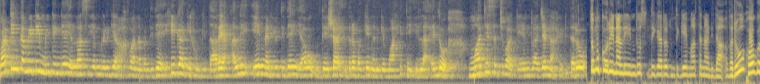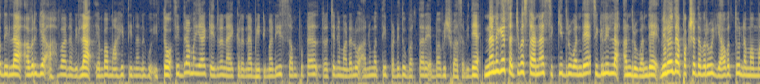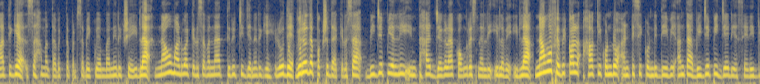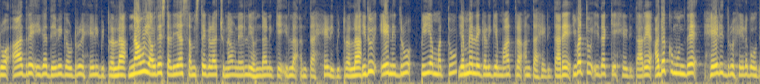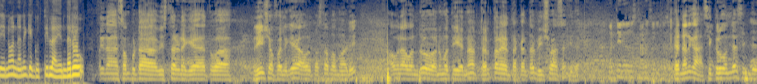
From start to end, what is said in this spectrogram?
Working committee ಮೀಟಿಂಗ್ಗೆ ಎಲ್ಲ ಸಿಎಂಗಳಿಗೆ ಆಹ್ವಾನ ಬಂದಿದೆ. ಹೀಗಾಗಿ ಹೋಗಿದ್ದಾರೆ. ಅಲ್ಲಿ ಏನ್ ನಡೆಯುತ್ತಿದೆ, ಯಾವ ಉದ್ದೇಶ, ಇದರ ಬಗ್ಗೆ ನನಗೆ ಮಾಹಿತಿ ಇಲ್ಲ ಎಂದು ಮಾಜಿ ಸಚಿವ ಕೆ ಎನ್ ರಾಜಣ್ಣ ಹೇಳಿದರು. ತುಮಕೂರಿನಲ್ಲಿ ಇಂದು ಸುದ್ದಿಗಾರರೊಂದಿಗೆ ಮಾತನಾಡಿದ ಅವರು, ಹೋಗೋದಿಲ್ಲ, ಅವರಿಗೆ ಆಹ್ವಾನವಿಲ್ಲ ಎಂಬ ಮಾಹಿತಿ ನನಗೂ ಇತ್ತು. ಸಿದ್ದರಾಮಯ್ಯ ಕೇಂದ್ರ ನಾಯಕರನ್ನ ಭೇಟಿ ಮಾಡಿ ಸಂಪುಟ ರಚನೆ ಮಾಡಲು ಅನುಮತಿ ಪಡೆದು ಬರ್ತಾರೆ ಎಂಬ ವಿಶ್ವಾಸವಿದೆ. ನನಗೆ ಸಚಿವ ಸ್ಥಾನ ಸಿಕ್ಕಿದ್ರು ಒಂದೇ, ಸಿಗಲಿಲ್ಲ ಅಂದ್ರು ಒಂದೇ. ವಿರೋಧ ಪಕ್ಷದವರು ಯಾವತ್ತೂ ನಮ್ಮ ಮಾತಿಗೆ ಸಹಮತ ವ್ಯಕ್ತಪಡಿಸಬೇಕು ಎಂಬ ನಿರೀಕ್ಷೆ ಇಲ್ಲ. ನಾವು ಮಾಡುವ ಕೆಲಸವನ್ನ ತಿರುಚಿ ಜನರಿಗೆ ಹೇಳುವುದೇ ವಿರೋಧ ಪಕ್ಷದ ಕೆಲಸ. ಬಿಜೆಪಿಯಲ್ಲಿ ಇಂತಹ ಜಗಳ ಕಾಂಗ್ರೆಸ್ನಲ್ಲಿ ಇಲ್ಲವೇ ಇಲ್ಲ. ನಾವು ಫೆವಿಕಾಲ್ ಹಾಕಿಕೊಂಡು ಅಂಟಿಸಿಕೊಂಡಿದ್ದೀವಿ ಅಂತ ಬಿಜೆಪಿ ಜೆಡಿಎಸ್ ಹೇಳಿದ್ರು. ಆದ್ರೆ ಈಗ ದೇವೇಗೌಡರು ಹೇಳಿಬಿಟ್ರಲ್ಲ. ನಾವು ಯಾವುದೇ ಸ್ಥಳೀಯ ಸಂಸ್ಥೆಗಳ ಚುನಾವಣೆಯಲ್ಲಿ ಹೊಂದಾಣಿಕೆ ಇಲ್ಲ ಅಂತ ಹೇಳಿಬಿಟ್ರಲ್ಲ. ಇದು ಏನಿದ್ರು ಪಿಎಂ ಮತ್ತು ಎಂಎಲ್ಎಗಳಿಗೆ ಮಾತ್ರ ಅಂತ ಹೇಳಿದ್ದಾರೆ. ಇವತ್ತು ಇದಕ್ಕೆ ಹೇಳಿದ್ದಾರೆ. ಅದಕ್ಕೂ ಮುಂದೆ ಹೇಳಿದ್ರು ಹೇಳಬಹುದೇನೋ ನನಗೆ ಗೊತ್ತಿಲ್ಲ ಎಂದರು. ಸಂಪುಟ ವಿಸ್ತರಣೆಗೆ ಅಥವಾ ರೀಶಫಲ್ಗೆ ಅವರು ಪ್ರಸ್ತಾಪ ಮಾಡಿ ಅವರ ಒಂದು ಅನುಮತಿಯನ್ನ ತರ್ತಾರೆ ಅಂತಕ್ಕಂಥ ವಿಶ್ವಾಸ ಇದೆ. ಮತ್ತೇನಾದರೂ ಸ್ಥಾನ ಸಿಗುತ್ತೆ ಸರ್? ಏ, ನನಗ ಸಿಕ್ಕರು ಒಂದೇ ಸಿಕ್ಕದೆ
